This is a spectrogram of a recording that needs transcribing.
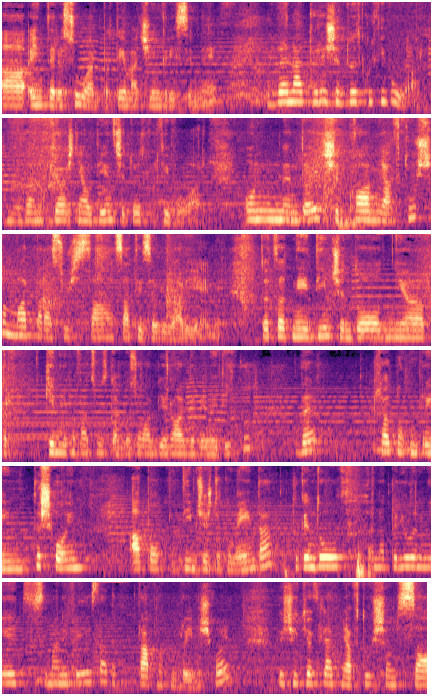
e interesuar për temat që i ngrisim ne dhe natyrisht që duhet kultivuar. Domethënë kjo është një audiencë që duhet kultivuar. Unë mendoj që ka mjaftueshëm marrë parasysh sa sa të izoluar jemi. Do të thotë ne e dimë që ndodh një për, kemi një përfaqësues nga Kosova në Bienale të Venedikut dhe plot nuk mbërrijnë të shkojnë apo dimë që është Documenta, duke ndodhë në periudhën e njëjtë si Manifesta dhe prapë nuk mbërrijnë të shkojnë. Kjo që kjo flet mjaftueshëm sa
